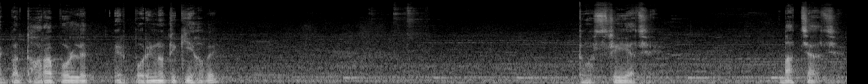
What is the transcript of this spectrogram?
একবার ধরা পড়লে এর পরিণতি কি হবে? তোমার স্ত্রী আছে বাচ্চা আছে।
